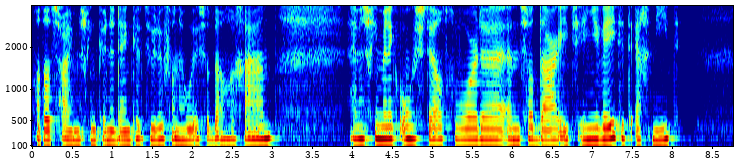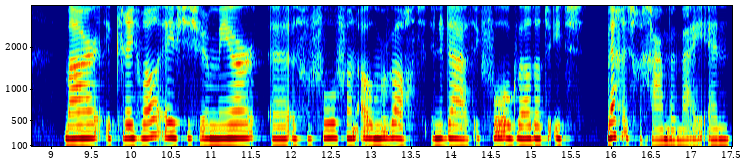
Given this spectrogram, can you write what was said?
Want dat zou je misschien kunnen denken natuurlijk, van hoe is dat dan gegaan? En misschien ben ik ongesteld geworden en zat daar iets in. Je weet het echt niet. Maar ik kreeg wel eventjes weer meer uh, het gevoel van, oh maar wacht, inderdaad, ik voel ook wel dat er iets weg is gegaan bij mij. En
